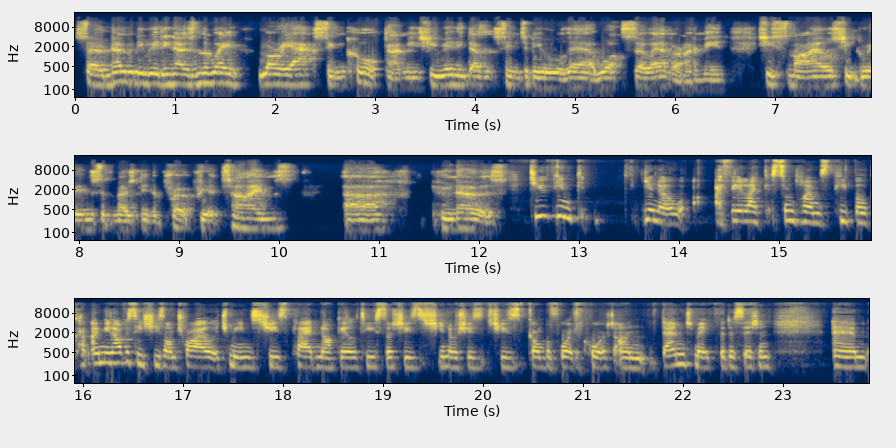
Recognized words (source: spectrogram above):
So nobody really knows. And the way Lori acts in court, I mean, she really doesn't seem to be all there whatsoever. I mean, she smiles, she grins at most inappropriate times. Uh, who knows? Do you think, you know, I feel like sometimes people can I mean obviously she's on trial which means she's pled not guilty so she's you know she's she's gone before the court on them to make the decision. Um,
